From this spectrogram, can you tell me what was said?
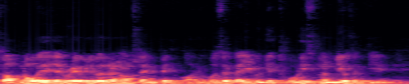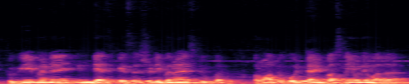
तो आप नौ बजे ज़रूर अवेलेबल रहना उस टाइम पे, और हो सकता है ये वीडियो थोड़ी सी लंबी हो सकती है, क्योंकि मैंने इन डेप्थ केस स्टडी बनाया इसके ऊपर, और वहाँ पे कोई टाइम पास नहीं होने वाला है,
